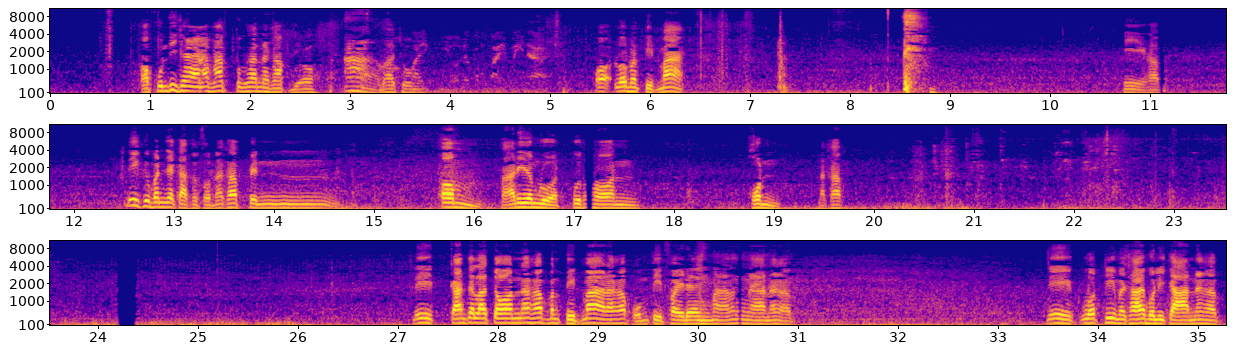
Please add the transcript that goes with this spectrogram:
ขอบคุณที่แชร์นะครับ ทุกท่านนะครับ เดี๋ยว อ่ามาชมเขียวแล้วก็ไปไม่ได้เพราะรถมันติดมาก นี่ครับ นี่คือบรรยากาศสดๆนะครับ เป็นป้อมสถานีตำรวจภูธรพลนะครับ นี่การจราจรนะครับ มันติดมากนะครับ ผมติดไฟแดงมาตั้งนานนะครับ นี่รถที่มาใช้บริการนะครับ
